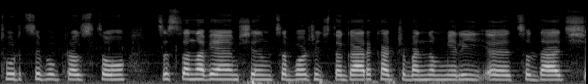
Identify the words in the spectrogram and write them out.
Turcy po prostu zastanawiają się, co włożyć do garka, czy będą mieli e, co dać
